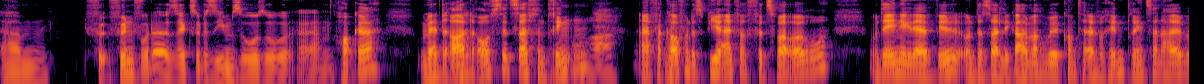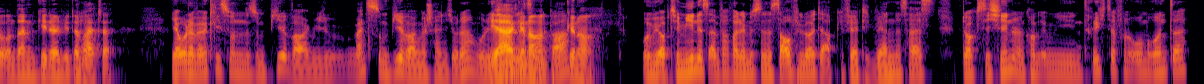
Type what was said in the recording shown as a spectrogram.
ähm, fünf oder sechs oder sieben so, so ähm, Hocker. Und wer dra drauf sitzt, darf dann trinken. Oha. Dann verkaufen ja. das Bier einfach für zwei Euro. Und derjenige, der will und das halt legal machen will, kommt halt einfach hin, trinkt seine halbe und dann geht er halt wieder ja. weiter. Ja, oder wirklich so ein, so ein Bierwagen. Wie du, meinst du so ein Bierwagen wahrscheinlich, oder? ja, genau, genau. Und wir optimieren es einfach, weil da müssen sau viele Leute abgefertigt werden. Das heißt, du dockst dich hin und dann kommt irgendwie ein Trichter von oben runter.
